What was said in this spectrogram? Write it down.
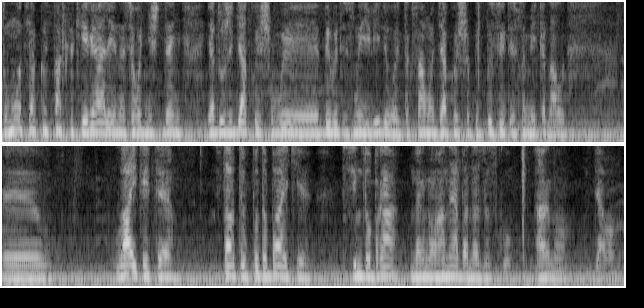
Тому от якось так, такі реалії на сьогоднішній день. Я дуже дякую, що ви дивитесь мої відео. Так само дякую, що підписуєтесь на мій канал. Е, Лайкайте, ставте вподобайки. Всім добра, мирного неба на зв'язку. Гарного дня вам.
